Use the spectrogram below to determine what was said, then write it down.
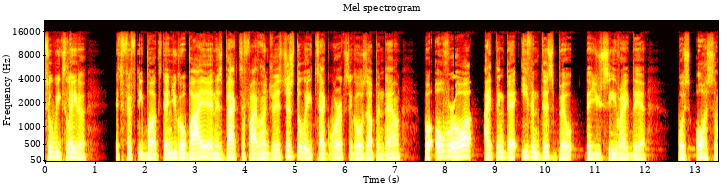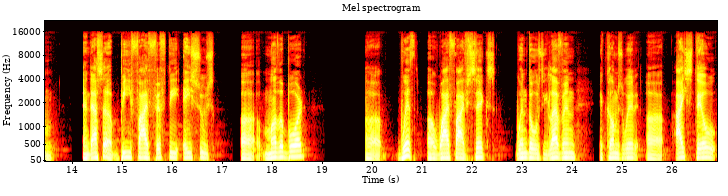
two weeks later, it's 50 bucks. Then you go buy it and it's back to 500. It's just the way tech works. It goes up and down. But overall, I think that even this build that you see right there was awesome. And that's a B550 Asus uh, motherboard uh, with a Wi-Fi 6, Windows 11. It comes with. Uh, I still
